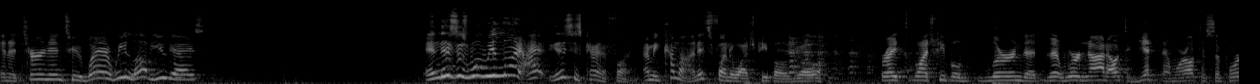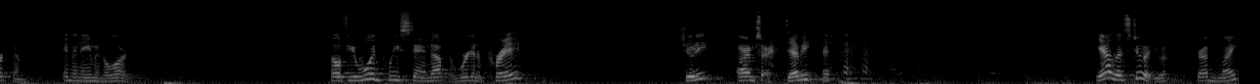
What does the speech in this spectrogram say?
And it turned into, well, we love you guys. And this is what we like. I, this is kind of fun. I mean, come on, it's fun to watch people go, right? To Watch people learn that, that we're not out to get them, we're out to support them in the name of the Lord. So if you would, please stand up and we're going to pray. Judy? Or I'm sorry, Debbie? yeah, let's do it. You want to grab the mic?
